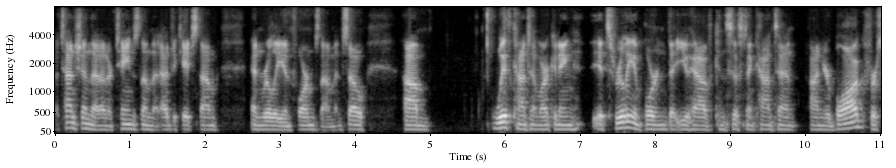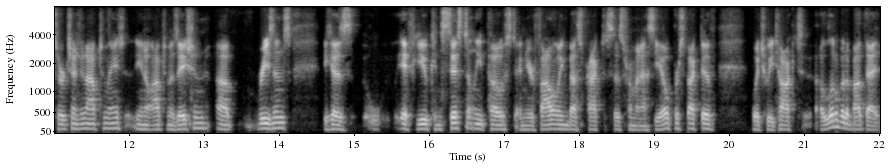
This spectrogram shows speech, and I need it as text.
attention, that entertains them, that educates them, and really informs them. And so, um, with content marketing, it's really important that you have consistent content on your blog for search engine optimization, you know, optimization uh, reasons. Because if you consistently post and you're following best practices from an SEO perspective, which we talked a little bit about that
